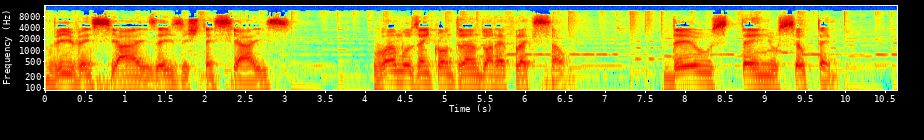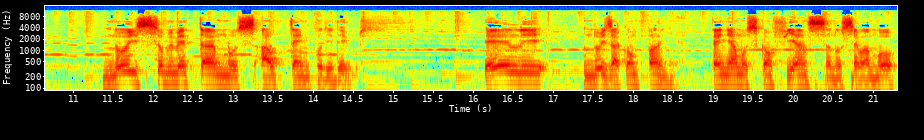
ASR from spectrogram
vivenciais, existenciais, vamos encontrando a reflexão. Deus tem o seu tempo. Nos submetamos ao tempo de Deus. Ele nos acompanha. Tenhamos confiança no seu amor,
